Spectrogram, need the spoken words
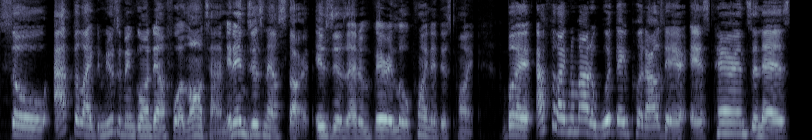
So I feel like the music been going down for a long time. It didn't just now start. It's just at a very low point at this point. But I feel like no matter what they put out there as parents and as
